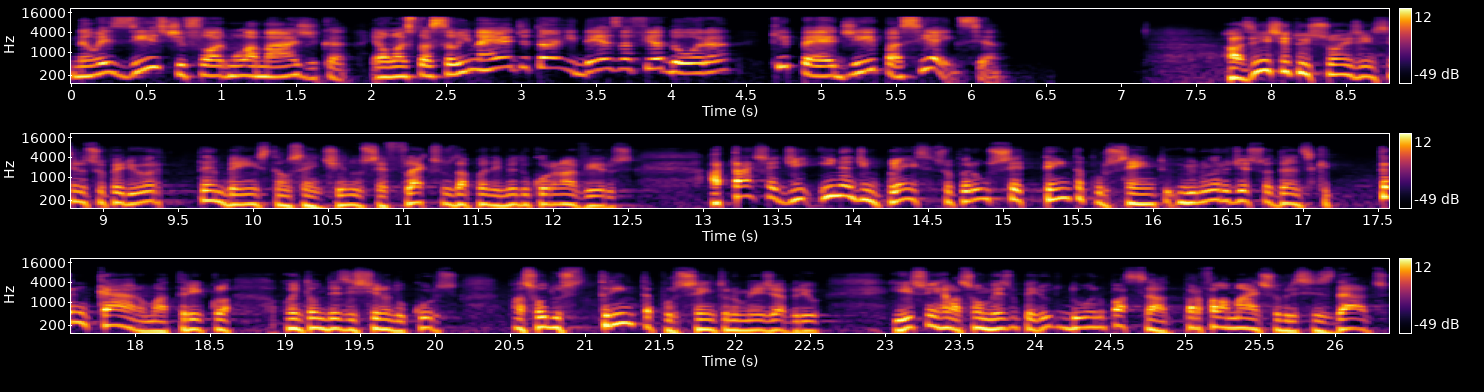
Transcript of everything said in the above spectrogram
não existe fórmula mágica. É uma situação inédita e desafiadora que pede paciência. As instituições de ensino superior também estão sentindo os reflexos da pandemia do coronavírus. A taxa de inadimplência superou 70% e o número de estudantes que trancaram matrícula ou então desistiram do curso passou dos 30% no mês de abril. E isso em relação ao mesmo período do ano passado. Para falar mais sobre esses dados,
